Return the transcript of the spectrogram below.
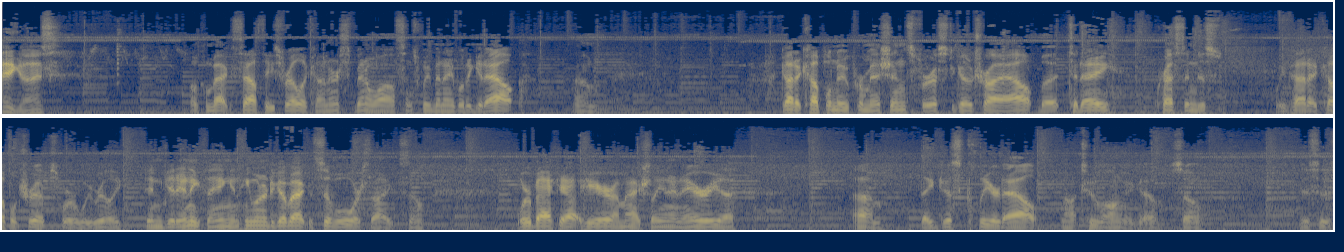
Hey guys, welcome back to Southeast Relic Hunters. It's been a while since we've been able to get out. Um, got a couple new permissions for us to go try out, but today Preston just, we've had a couple trips where we really didn't get anything and he wanted to go back to Civil War site. So we're back out here. I'm actually in an area um, they just cleared out not too long ago. So this has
